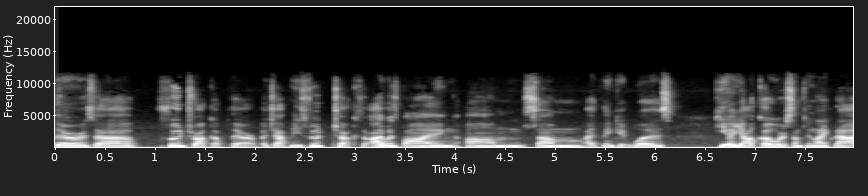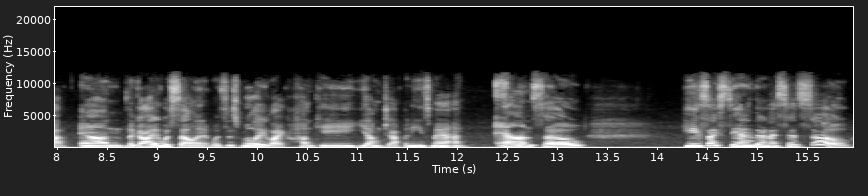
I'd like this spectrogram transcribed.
there's a food truck up there, a Japanese food truck. So I was buying um, some, I think it was Hiyayako or something like that. And the guy who was selling it was this really like hunky young Japanese man. And so he's like standing there and I said, So,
